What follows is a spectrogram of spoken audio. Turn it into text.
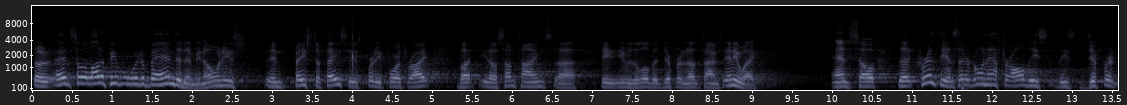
so, and so a lot of people would abandon him. You know, when he was in face to face, he was pretty forthright, but, you know, sometimes uh, he, he was a little bit different at other times. Anyway, and so the Corinthians, they're going after all these, these different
